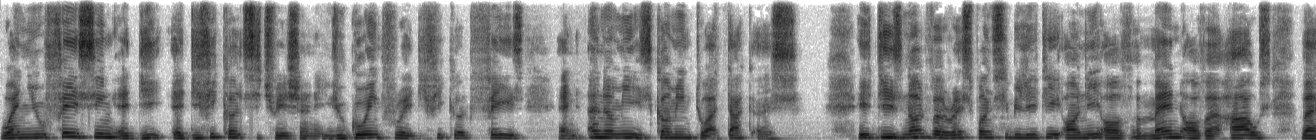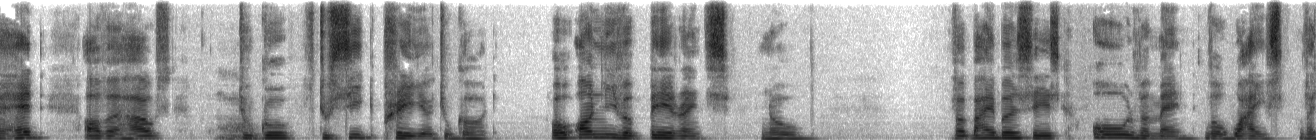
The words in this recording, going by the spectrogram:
when you're facing a, di- a difficult situation, you're going through a difficult phase, an enemy is coming to attack us. It is not the responsibility only of a man of a house, the head of a house, to go to seek prayer to God, or only the parents. No. The Bible says all the men, the wives, the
